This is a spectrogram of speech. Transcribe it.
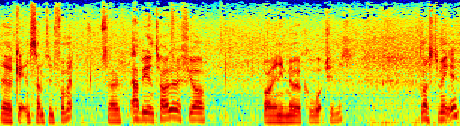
They were getting something from it. So Abby and Tyler, if you're by any miracle watching this, nice to meet you.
